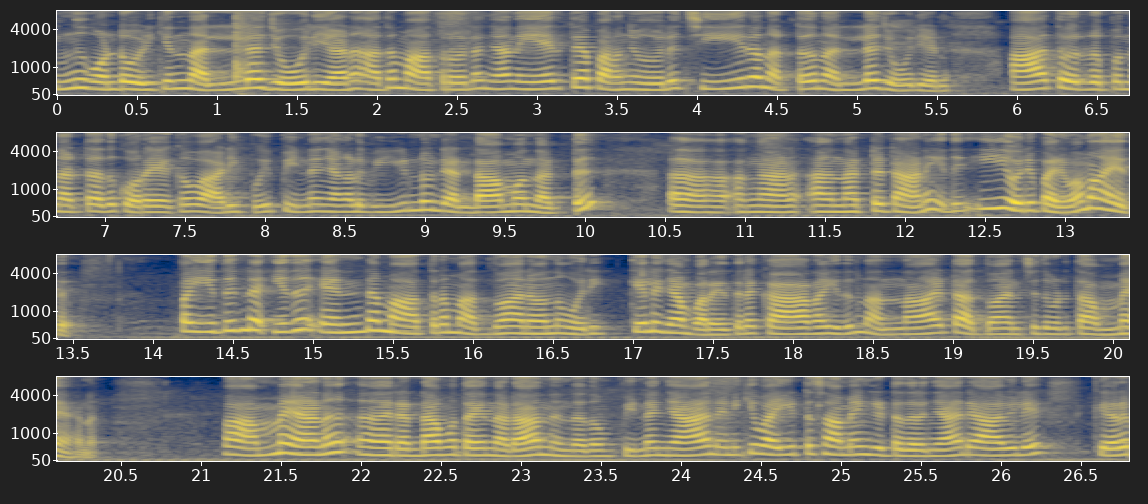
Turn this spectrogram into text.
ഇങ്ങ് കൊണ്ട് ഒഴിക്കുന്ന നല്ല ജോലിയാണ്. അത് മാത്രമല്ല ഞാൻ നേരത്തെ പറഞ്ഞതുപോലെ ചീര നട്ടത് നല്ല ജോലിയാണ്. ഒരു ട്രിപ്പ് നട്ട് അത് കുറേയൊക്കെ വാടിപ്പോയി. പിന്നെ ഞങ്ങൾ വീണ്ടും രണ്ടാമത് നട്ട് ആ, അങ്ങാണ് നട്ടിട്ടാണ് ഇത് ഈ ഒരു പരുവമായത്. അപ്പം ഇതിന്റെ ഇത് എന്റെ മാത്രം അധ്വാനമെന്ന് ഒരിക്കലും ഞാൻ പറയത്തില്ല. കാരണം ഇത് നന്നായിട്ട് അധ്വാനിച്ചത് ഇവിടുത്തെ അമ്മയാണ്. അപ്പോൾ അമ്മയാണ് രണ്ടാമത്തായി നടാൻ നിന്നതും. പിന്നെ ഞാൻ എനിക്ക് വൈകിട്ട് സമയം കിട്ടത്തില്ല. ഞാൻ രാവിലെ കയറി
